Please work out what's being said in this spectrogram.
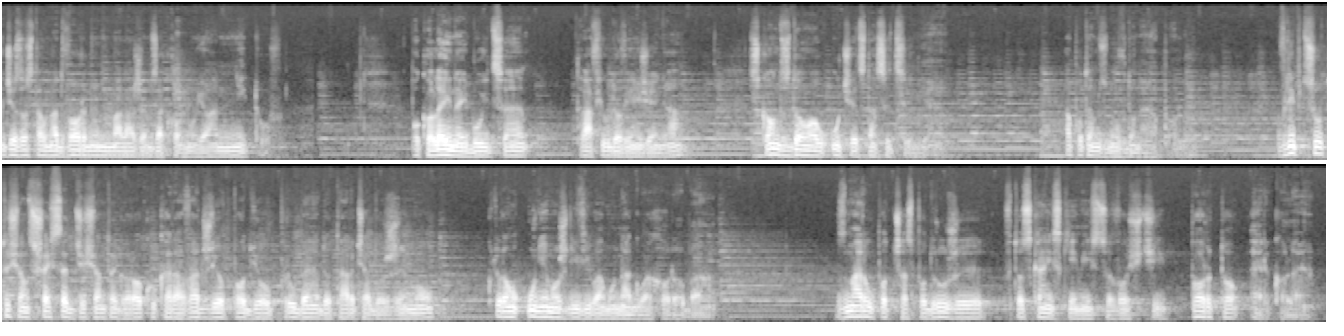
gdzie został nadwornym malarzem zakonu Joannitów. Po kolejnej bójce trafił do więzienia, skąd zdołał uciec na Sycylię, a potem znów do Neapolu. W lipcu 1610 roku Caravaggio podjął próbę dotarcia do Rzymu, którą uniemożliwiła mu nagła choroba. Zmarł podczas podróży w toskańskiej miejscowości Porto Ercole.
